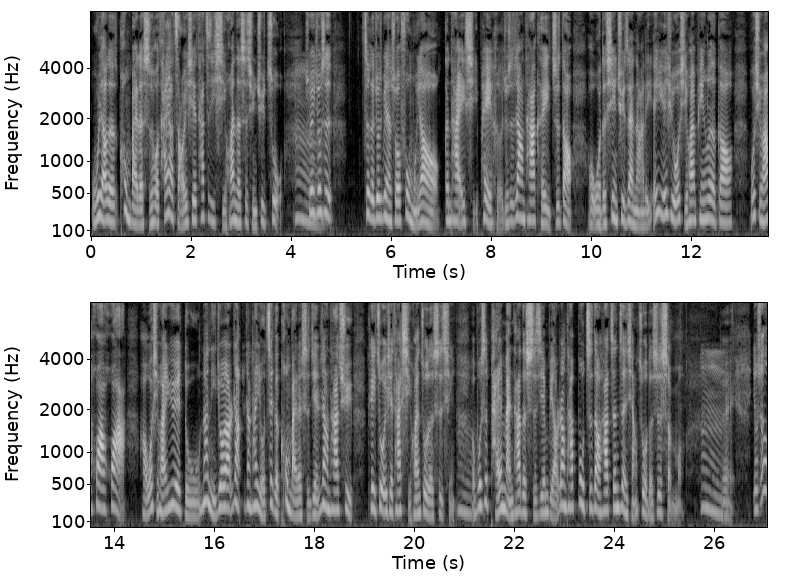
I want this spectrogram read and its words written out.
无聊的空白的时候，他要找一些他自己喜欢的事情去做。嗯，所以就是这个，就是变成说，父母要跟他一起配合，就是让他可以知道哦，我的兴趣在哪里。诶，也许我喜欢拼乐高，我喜欢画画，好，我喜欢阅读。那你就要让让他有这个空白的时间，让他去可以做一些他喜欢做的事情，嗯，而不是排满他的时间表，让他不知道他真正想做的是什么。嗯，对，有时候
